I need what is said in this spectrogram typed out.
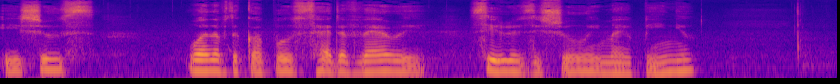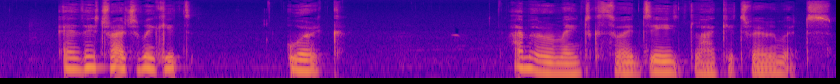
issues. One of the couples had a very serious issue, in my opinion, and they tried to make it work. I'm a romantic, so I did like it very much.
